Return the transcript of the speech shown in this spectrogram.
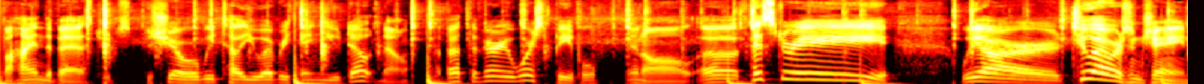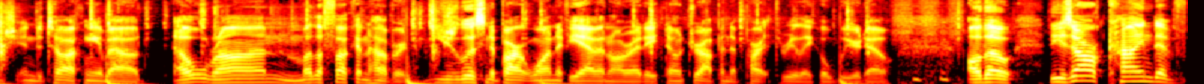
Behind the Bastards, the show where we tell you everything you don't know about the very worst people in all of history. We are two hours and change into talking about L. Ron motherfucking Hubbard. You should listen to part one if you haven't already. Don't drop into part three like a weirdo. Although these are kind of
